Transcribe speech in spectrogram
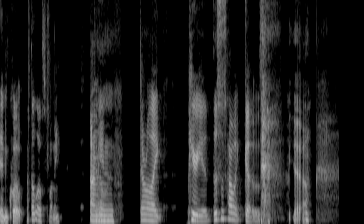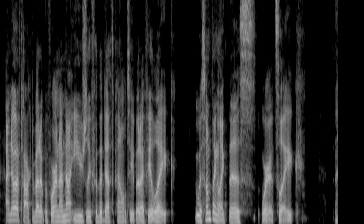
End quote. I thought that was funny. I mean, They were like, period. This is how it goes. Yeah. I know I've talked about it before, and I'm not usually for the death penalty, but I feel like with something like this, where it's like,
